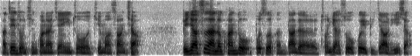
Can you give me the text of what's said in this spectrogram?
那这种情况呢建议做睫毛上翘。比较自然的宽度，不是很大的重减术会比较理想。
